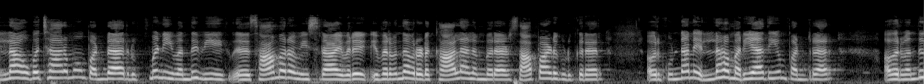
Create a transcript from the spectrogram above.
எல்லா உபச்சாரமும் பண்ணுறார் ருக்மணி வந்து வீ சாமரம் வீசுறா. இவர் இவர் வந்து அவரோட காலை அலம்புறார் சாப்பாடு கொடுக்குறார். அவருக்கு உண்டான எல்லா மரியாதையும் பண்ணுறார் அவர் வந்து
